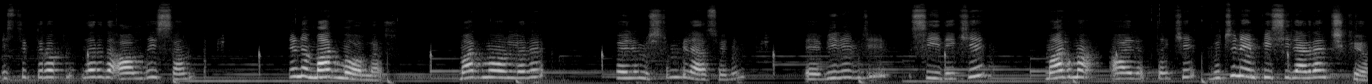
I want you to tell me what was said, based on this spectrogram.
Mystic Droplet'ları da aldıysan şimdi Magma Orlar. Magma Orları söylemiştim bir daha söyleyeyim. Ee, birinci C'deki Magma Island'daki bütün NPC'lerden çıkıyor.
